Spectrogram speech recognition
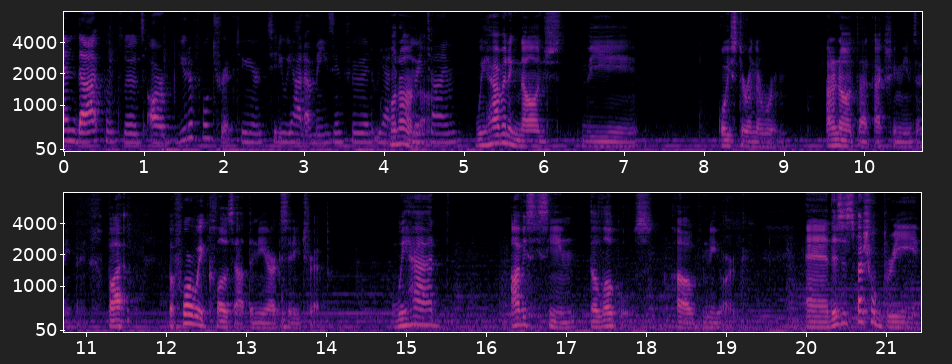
and that concludes our beautiful trip to New York City. We had amazing food. We had Hold a on, great though. time. we haven't acknowledged the oyster in the room. I don't know if that actually means anything. But before we close out the New York City trip, we had obviously seen the locals of New York. And there's a special breed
